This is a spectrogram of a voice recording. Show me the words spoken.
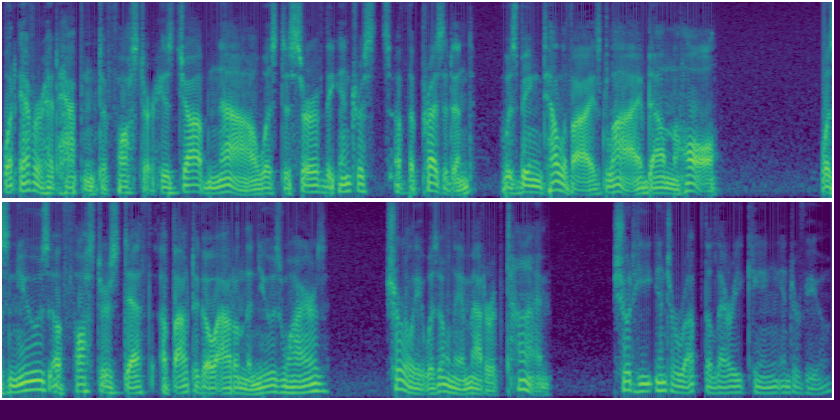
Whatever had happened to Foster, his job now was to serve the interests of the president, who was being televised live down the hall. Was news of Foster's death about to go out on the news wires? Surely it was only a matter of time. Should he interrupt the Larry King interview?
